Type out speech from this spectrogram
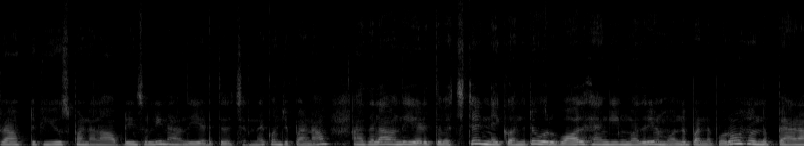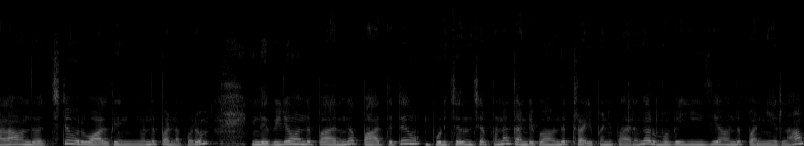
கிராஃப்ட்டுக்கு யூஸ் பண்ணலாம் அப்படின்னு சொல்லி நான் வந்து எடுத்து வச்சுருந்தேன். கொஞ்சம் பேனா. அதெல்லாம் வந்து எடுத்து வச்சுட்டு இன்றைக்கி வந்துட்டு ஒரு வால் ஹேங்கிங் மாதிரி நம்ம வந்து பண்ண போகிறோம் ஸோ இந்த பேனாலாம் வந்து வச்சுட்டு ஒரு வால் ஹேங்கிங் வந்து பண்ண போகிறோம் இந்த வீடியோ வந்து பாருங்கள் பார்த்துட்டு பிடிச்சிருந்துச்சு அப்படின்னா கண்டிப்பாக வந்து ட்ரை பண்ணி பாருங்கள் ரொம்பவே ஈஸியாக வந்து பண்ணிடலாம்.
